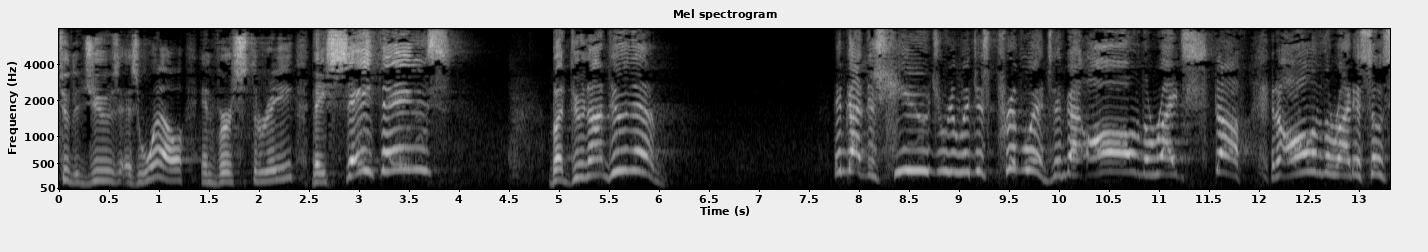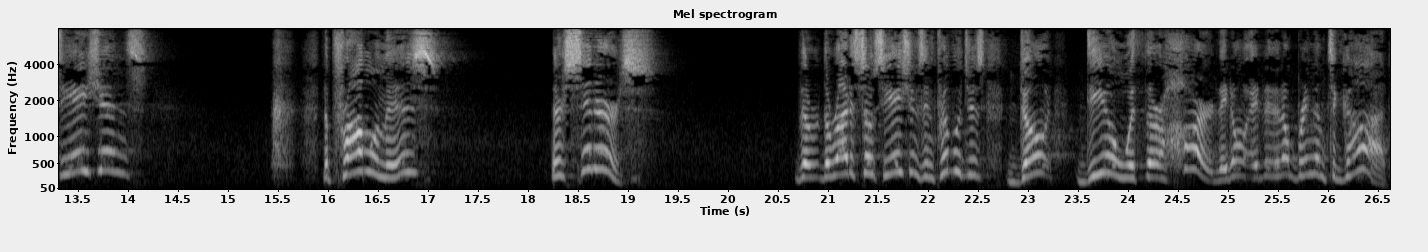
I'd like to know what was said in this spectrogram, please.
to the Jews as well in verse 3. They say things, but do not do them. They've got this huge religious privilege. They've got all of the right stuff and all of the right associations. The problem is, they're sinners. The, the right associations and privileges don't deal with their heart. They don't, they don't bring them to God.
